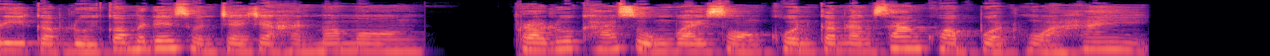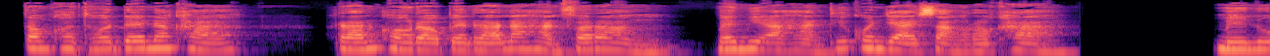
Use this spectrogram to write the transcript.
รีกับหลุยก็ไม่ได้สนใจจะหันมามอง เพราะลูกค้าสูงวัยสองคนกำลังสร้างความปวดหัวให้ ต้องขอโทษด้วยนะคะ ร้านของเราเป็นร้านอาหารฝรั่ง ไม่มีอาหารที่คุณยายสั่งหรอกค่ะ เมนู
